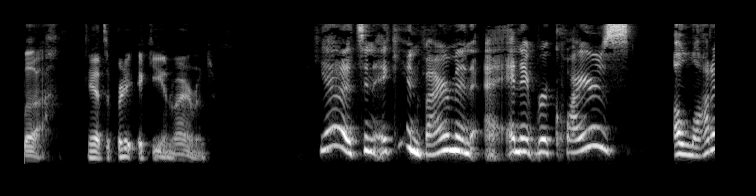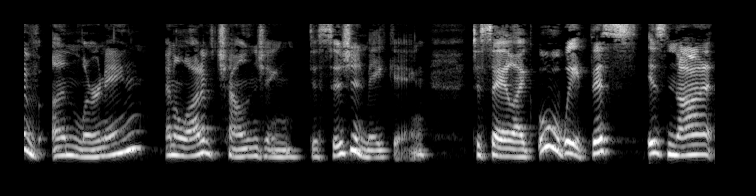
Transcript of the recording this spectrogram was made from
ugh. yeah, it's a pretty icky environment. Yeah, it's an icky environment and it requires a lot of unlearning and a lot of challenging decision making to say, like, oh, wait, this is not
